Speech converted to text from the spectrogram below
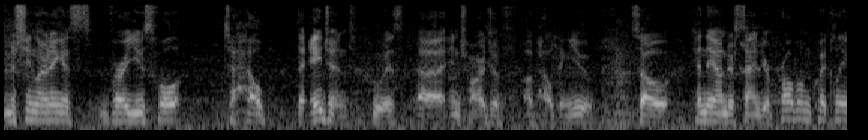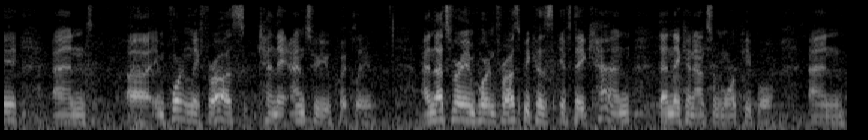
machine learning is very useful to help the agent who is uh, in charge of, of helping you. So can they understand your problem quickly? And uh, importantly for us, can they answer you quickly? And that's very important for us because if they can, then they can answer more people. And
